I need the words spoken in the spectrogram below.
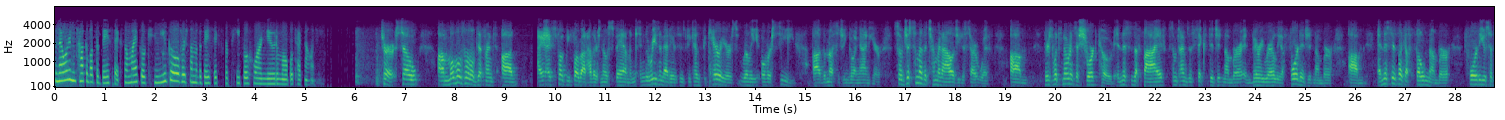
So now we're going to talk about the basics. So Michael, can you go over some of the basics for people who are new to mobile technology? Sure. So um, mobile is a little different. Uh, I, I, spoke before about how there's no spam, and, and, the reason that is is because the carriers really oversee uh, the messaging going on here. So just some of the terminology to start with. Um, there's what's known as a short code, and this is a five, sometimes a six-digit number, and very rarely a four-digit number. Um, and this is like a phone number for the use of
